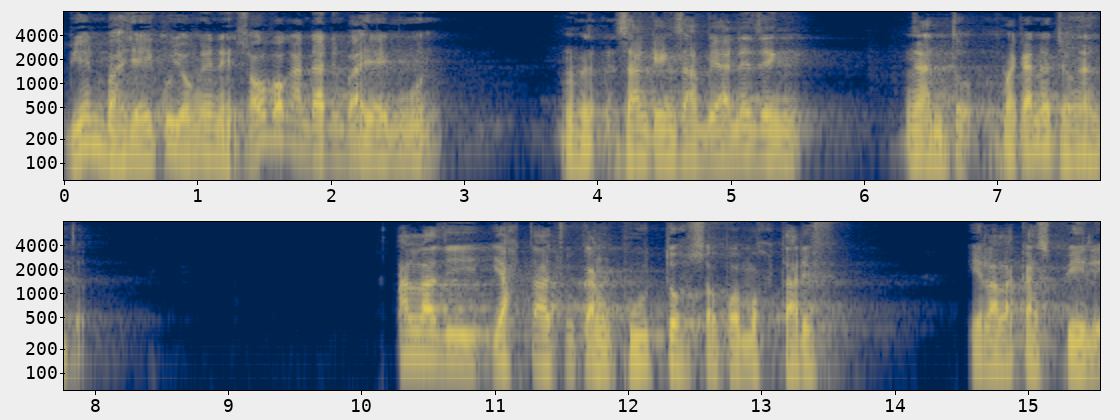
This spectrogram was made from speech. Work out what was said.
Biyen mbah yaiku yo ngene, sapa ngandani mbah yaimu ngono. Saking sampeane sing ngantuk, makanya aja ngantuk. Alladzi yahtaju kang butuh sapa muhtarif ilal kasbi li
